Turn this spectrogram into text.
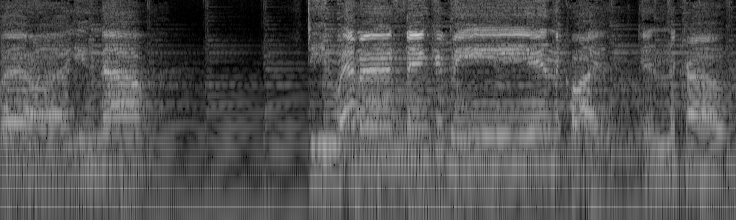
Where are you now? Do you ever think of me in the quiet, in the crowd?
